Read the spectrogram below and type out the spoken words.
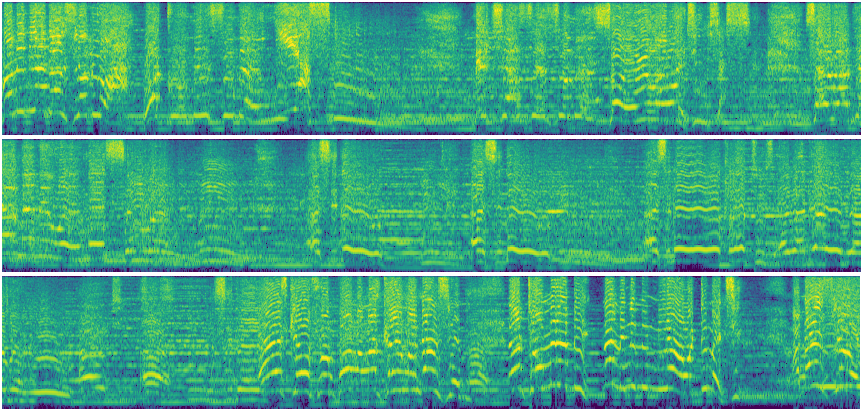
Mame ni adanseɛ bi wɔ ha. Waku mi so me nwu. Yes. Me ti ase so me nsa ewa. Oh Jesus. Sɛ awurade ama mi wɔ ɛmɛ sɛ wɔ. Aside o, aside o, aside o, Cletus, awurade ayɛ bi ama mi o. Oh Jesus. Ah, aside. SK from Poma Makai wa danseɛ bi. Ɛtɔ mmerɛ bi na me ne me nua a ɔdi m'akyi. Adanseɛ o!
